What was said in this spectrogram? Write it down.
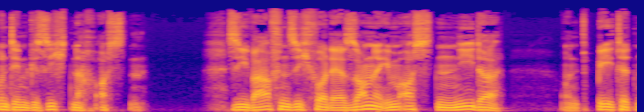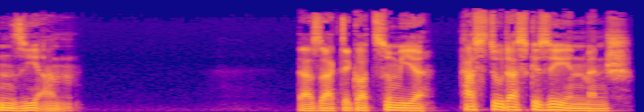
und dem Gesicht nach Osten. Sie warfen sich vor der Sonne im Osten nieder und beteten sie an. Da sagte Gott zu mir, Hast du das gesehen, Mensch?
